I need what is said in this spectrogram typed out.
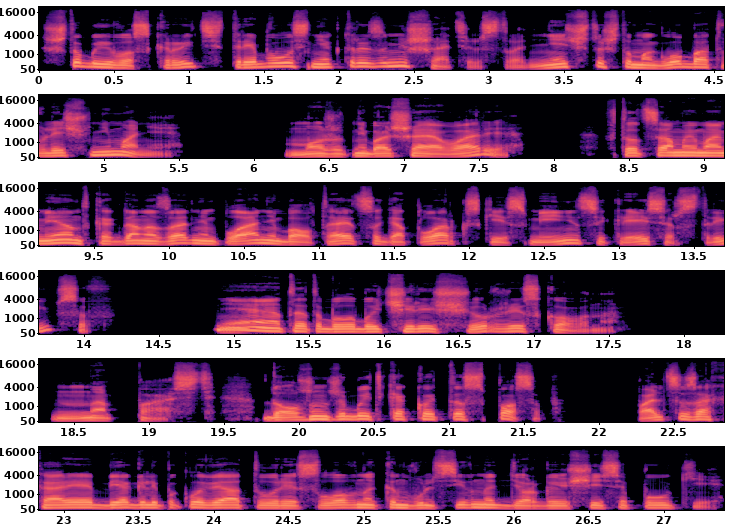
чтобы его скрыть, требовалось некоторое замешательство, нечто, что могло бы отвлечь внимание. Может, небольшая авария? В тот самый момент, когда на заднем плане болтается гатларкский эсминец и крейсер Стрипсов? Нет, это было бы чересчур рискованно. Напасть. Должен же быть какой-то способ. Пальцы Захария бегали по клавиатуре, словно конвульсивно дергающиеся пауки.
